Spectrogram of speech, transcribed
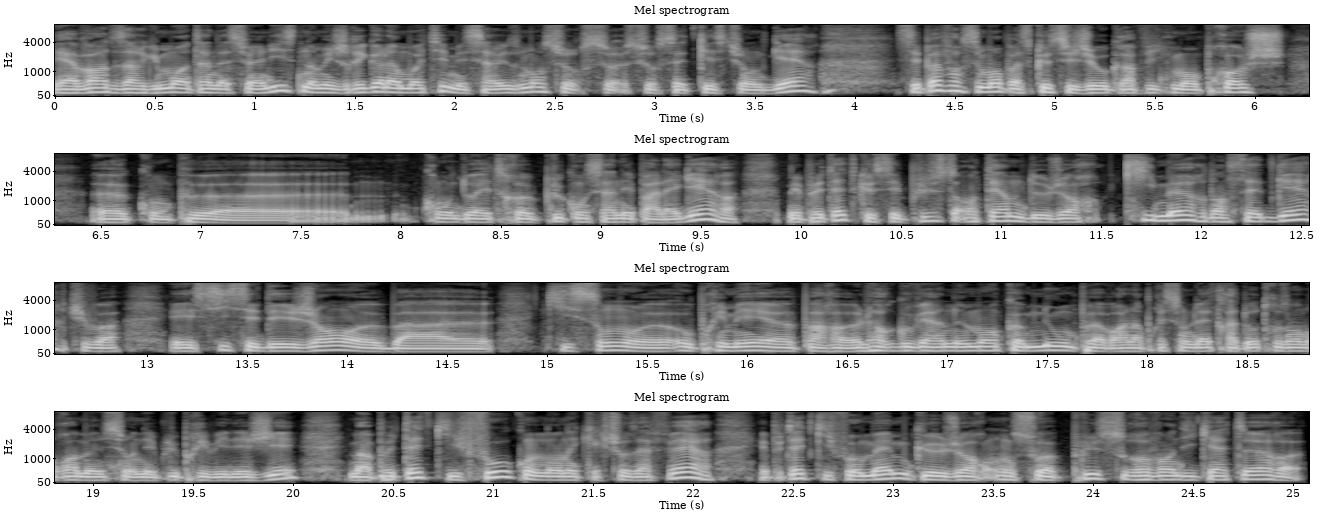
et avoir des arguments internationalistes. Non, mais je rigole à moitié, mais sérieusement, sur, sur, cette question de guerre, c'est pas forcément parce que c'est géographiquement proche euh, qu'on peut. Euh, qu'on doit être plus concerné par la guerre mais peut-être que c'est plus en termes de genre qui meurt dans cette guerre, tu vois. Et si c'est des gens euh, bah, euh, qui sont euh, opprimés par leur gouvernement comme nous, on peut avoir l'impression de l'être à d'autres endroits, même si on est plus privilégié, ben peut-être qu'il faut qu'on en ait quelque chose à faire, et peut-être qu'il faut même que genre on soit plus revendicateur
